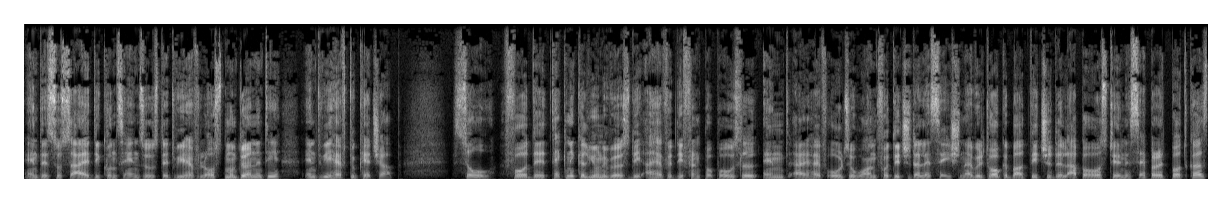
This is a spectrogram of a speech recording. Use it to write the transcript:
and the society consensus that we have lost modernity and we have to catch up. So, for the technical university, I have a different proposal and I have also one for digitalization. I will talk about digital Upper Austria in a separate podcast,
